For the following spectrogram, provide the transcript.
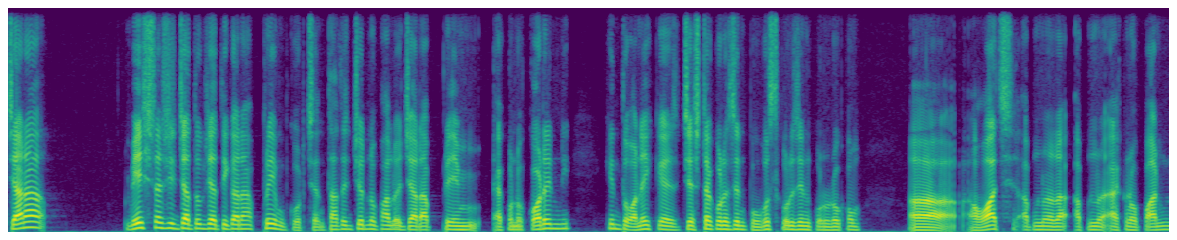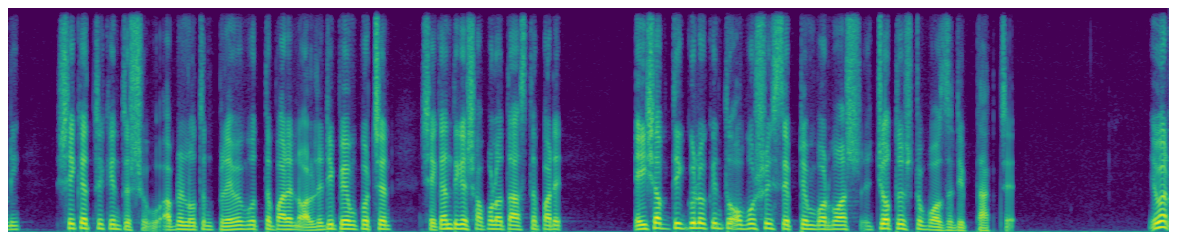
যারা মেষ রাশির জাতক জাতিকারা প্রেম করছেন। তাদের জন্য ভালো, যারা প্রেম এখনও করেননি, কিন্তু অনেক চেষ্টা করেছেন, প্রপোজ করেছেন কোনো রকম আওয়াজ আপনারা আপনারা এখনও পাননি। সেক্ষেত্রে কিন্তু শুভ। আপনি নতুন প্রেমে পড়তে পারেন অলরেডি প্রেম করছেন, সেখান থেকে সফলতা আসতে পারে। এইসব দিকগুলো কিন্তু অবশ্যই সেপ্টেম্বর মাস যথেষ্ট পজিটিভ থাকছে। এবার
